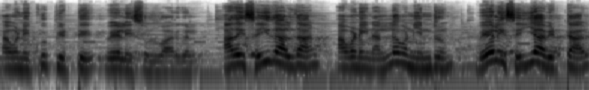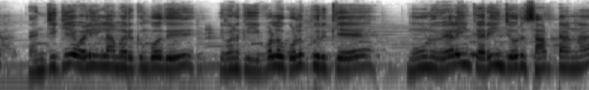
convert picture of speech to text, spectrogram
அவனை கூப்பிட்டு வேலை சொல்வார்கள். அதை செய்தால்தான் அவனை நல்லவன் என்றும் வேலை செய்யாவிட்டால் கஞ்சிக்கே வழி இல்லாமல் இருக்கும்போது இவனுக்கு இவ்வளவு கொழுப்பு இருக்கே. மூணு வேளையும் கறியும் சோறும் சாப்பிட்டான்னா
